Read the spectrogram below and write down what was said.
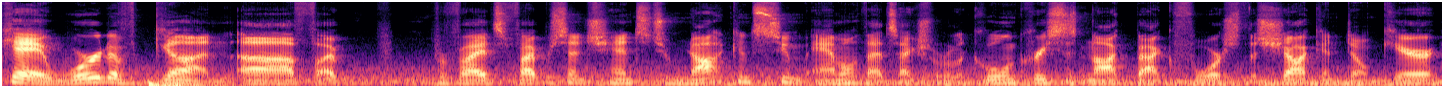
Okay, word of gun. Uh, provides 5% chance to not consume ammo. That's actually really cool. Increases knockback force of the shotgun. Don't care.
